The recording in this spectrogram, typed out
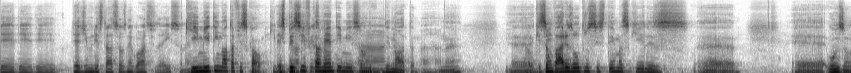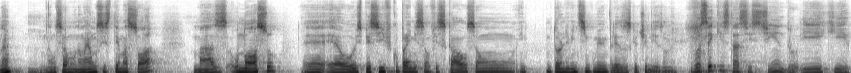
de, de, de, de, administrar seus negócios, é isso, né? Que emitem nota fiscal. Emitem Especificamente nota fiscal. emissão ah, de, tá. nota. Né? Então... É, que são vários outros sistemas que eles é, é, usam, né? Uhum. Não, são, não é um sistema só, mas o nosso é, é o específico para emissão fiscal, são em, em, torno de 25 mil empresas que utilizam. Né? Você que está assistindo e que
